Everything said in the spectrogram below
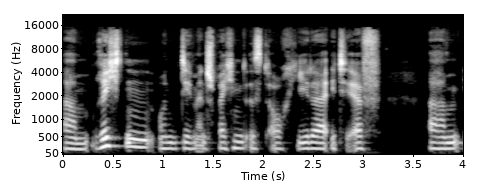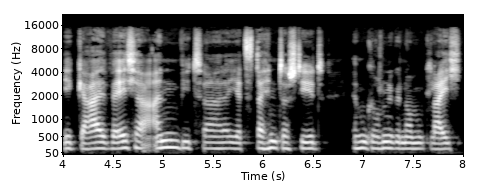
ähm, richten und dementsprechend ist auch jeder ETF, ähm, egal welcher Anbieter jetzt dahinter steht, im Grunde genommen gleich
